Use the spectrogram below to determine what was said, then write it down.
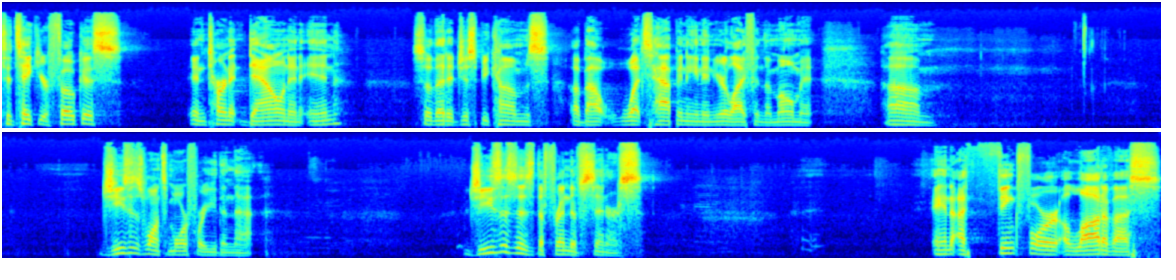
to take your focus and turn it down and in so that it just becomes about what's happening in your life in the moment. Um, Jesus wants more for you than that. Jesus is the friend of sinners. And I think for a lot of us,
